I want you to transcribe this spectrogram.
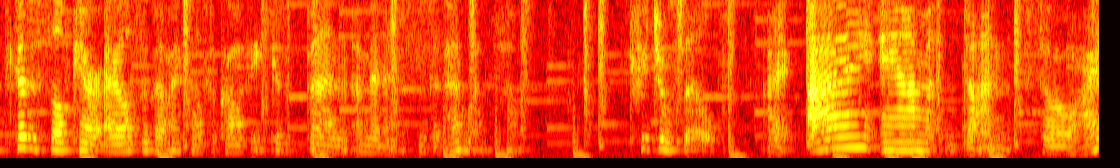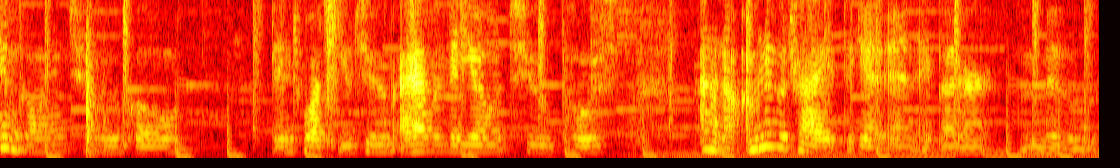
Because of self-care, I also got myself a coffee because it's been a minute since I've had one, so treat yourself. All right, I am done. So I am going to go binge watch YouTube. I have a video to post. I don't know, I'm gonna go try to get in a better mood.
